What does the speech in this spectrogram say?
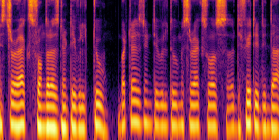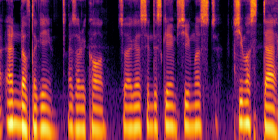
Mr. X from the Resident Evil 2. But Resident Evil 2, Mr. X was uh, defeated in the end of the game, as I recall. So I guess in this game she must she must die.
